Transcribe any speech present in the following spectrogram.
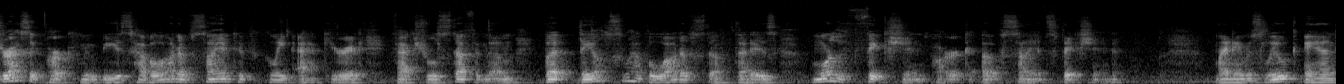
Jurassic Park movies have a lot of scientifically accurate, factual stuff in them, but they also have a lot of stuff that is more the fiction part of science fiction. My name is Luke, and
